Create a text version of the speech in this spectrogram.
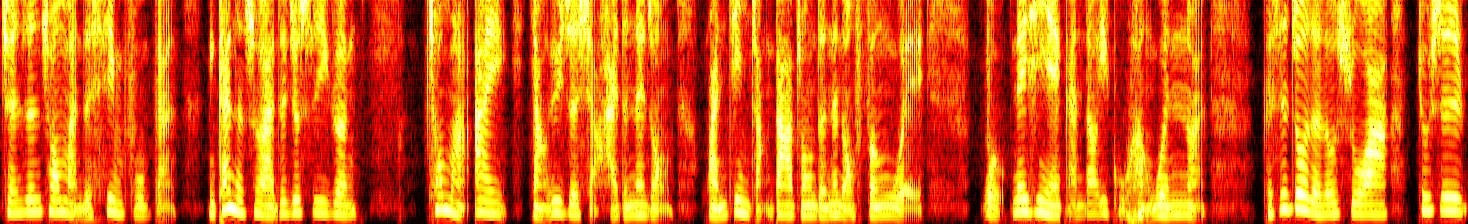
全身充满着幸福感，你看得出来，这就是一个充满爱养育着小孩的那种环境长大中的那种氛围，我内心也感到一股很温暖。可是作者都说啊，就是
